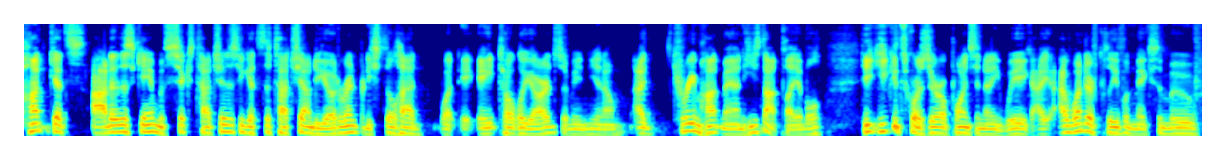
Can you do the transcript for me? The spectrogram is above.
Hunt gets out of this game with six touches. He gets the touchdown deodorant, but he still had what eight total yards. I mean, you know, I Kareem Hunt, man, he's not playable. He he can score zero points in any week. I, I wonder if Cleveland makes a move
